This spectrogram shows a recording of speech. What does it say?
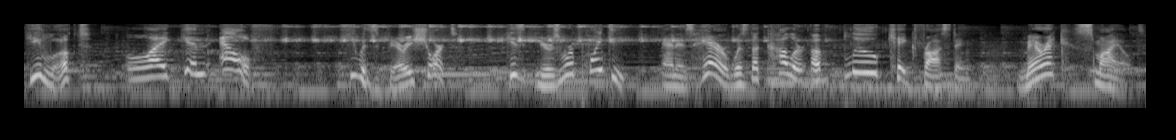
He looked like an elf. He was very short. His ears were pointy, and his hair was the color of blue cake frosting. Merrick smiled.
